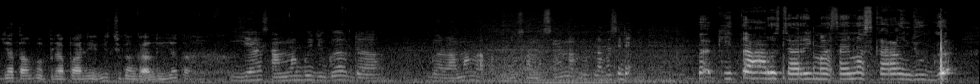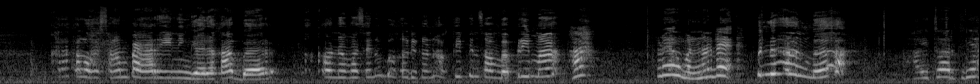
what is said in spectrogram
lihat aku beberapa hari ini juga gak lihat aku. Iya, sama gue juga udah udah lama nggak ketemu sama Sena. Lu kenapa sih, Dek? Mbak, kita harus cari Mas Eno sekarang juga. Karena kalau sampai hari ini nggak ada kabar, akun Mas Eno bakal dinonaktifin sama Mbak Prima. Hah? Lu yang bener, Dek? Beneran, Mbak. Oh, itu artinya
